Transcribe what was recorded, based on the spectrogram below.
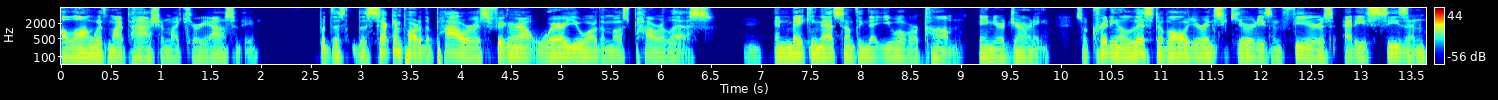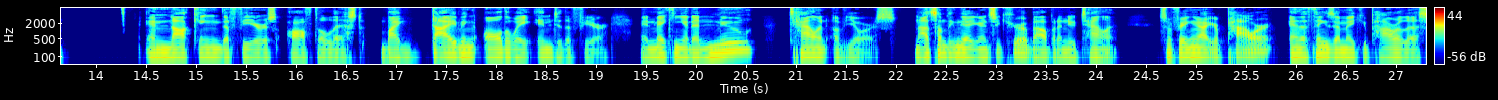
along with my passion, my curiosity. But the, the second part of the power is figuring out where you are the most powerless mm. and making that something that you overcome in your journey. So creating a list of all your insecurities and fears at each season and knocking the fears off the list by diving all the way into the fear and making it a new talent of yours, not something that you're insecure about, but a new talent. So figuring out your power and the things that make you powerless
